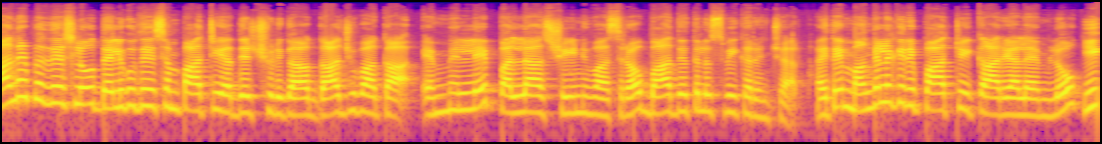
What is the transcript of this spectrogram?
ఆంధ్రప్రదేశ్లో తెలుగుదేశం పార్టీ అధ్యక్షుడిగా గాజువాక ఎమ్మెల్యే పల్లా శ్రీనివాసరావు బాధ్యతలు స్వీకరించారు. అయితే మంగళగిరి పార్టీ కార్యాలయంలో ఈ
